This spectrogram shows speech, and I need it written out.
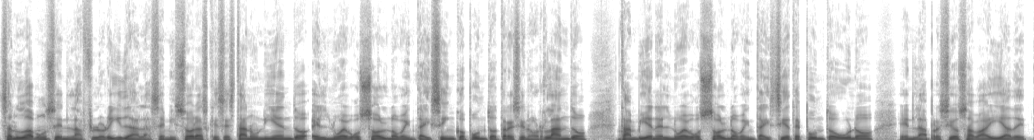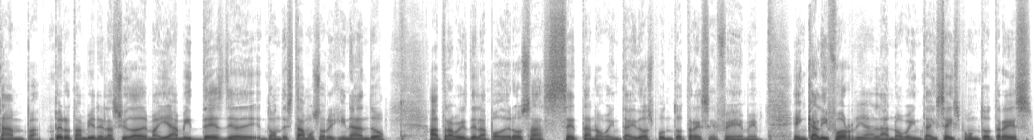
Saludamos en la Florida a las emisoras que se están uniendo, el Nuevo Sol 95.3 en Orlando, también el Nuevo Sol 97.1 en la preciosa bahía de Tampa, pero también en la ciudad de Miami, desde donde estamos originando a través de la poderosa Z92.3 FM. En California, la 96.3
